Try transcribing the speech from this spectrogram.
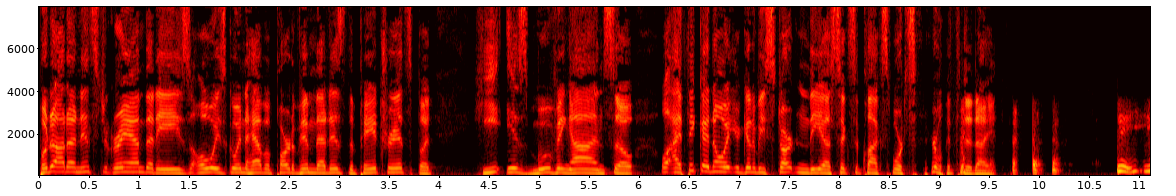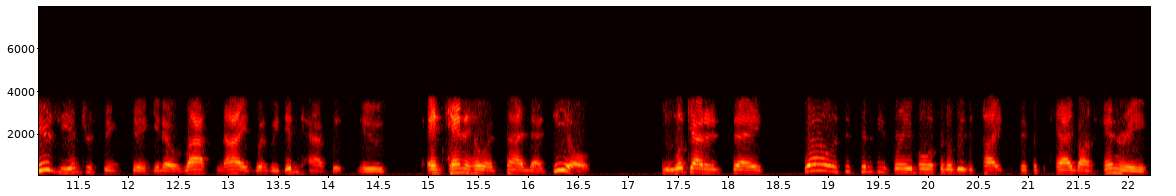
put out on Instagram that he's always going to have a part of him that is the Patriots, but he is moving on. So, well, I think I know what you're going to be starting the uh, six o'clock Sports Center with tonight. Here's the interesting thing. You know, last night when we didn't have this news and Tannehill had signed that deal, you look at it and say, well, if it's going to be Vrabel, if it'll be the Titans, they put the tag on Henry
